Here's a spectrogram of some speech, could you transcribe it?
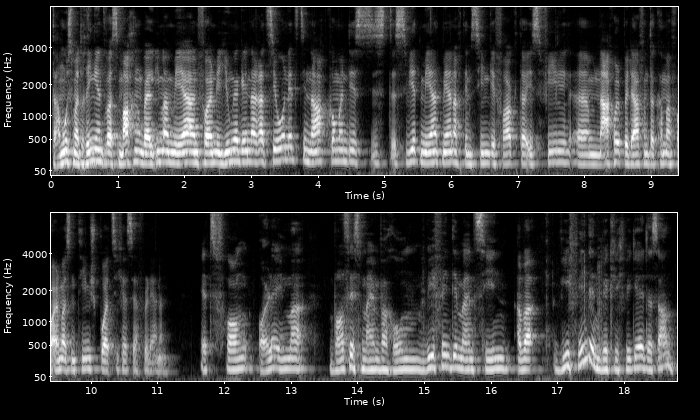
Da muss man dringend was machen, weil immer mehr, und vor allem die junge Generation jetzt, die nachkommen, das, ist, das wird mehr und mehr nach dem Sinn gefragt. Da ist viel ähm, Nachholbedarf und da kann man vor allem aus dem Teamsport sicher sehr viel lernen. Jetzt fragen alle immer, was ist mein Warum? Wie finde ich meinen Sinn? Aber wie finde ich ihn wirklich? Wie gehe ich das an?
